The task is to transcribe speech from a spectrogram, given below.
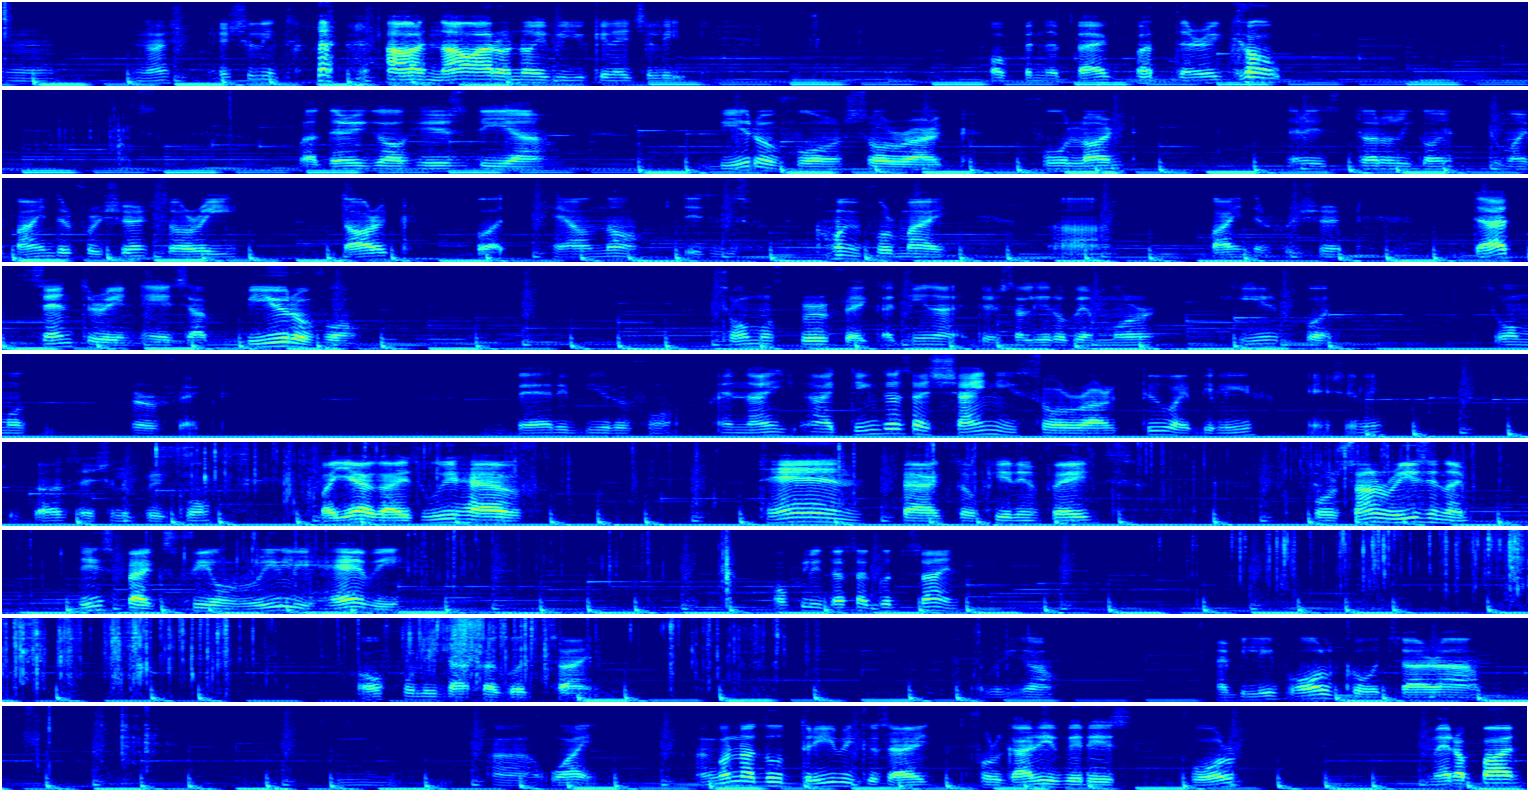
Mm, actually uh, now I don't know if you can actually open the bag but there you go. But there you go. Here's the uh, beautiful Zoroark full art that is totally going to my binder for sure. Sorry dark but hell no. This is going for my uh, binder for sure. That centering is a beautiful it's almost perfect. I think there's a little bit more here but it's almost perfect very beautiful. And I I think that's a shiny Zoroark too I believe actually. So that's actually pretty cool. But yeah guys we have 10 packs of hidden fates. For some reason I these packs feel really heavy. Hopefully that's a good sign hopefully that's a good sign. There we go. I believe all codes are uh, mm, uh, white. I'm gonna do three because I forgot if it is four. Metapod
